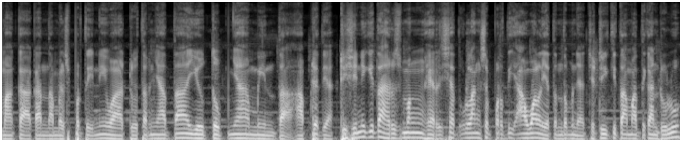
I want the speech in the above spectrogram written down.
maka akan tampil seperti ini. Waduh ternyata YouTube-nya minta update ya. Di sini kita harus mengreset ulang seperti awal ya teman-teman ya. Jadi kita matikan dulu.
